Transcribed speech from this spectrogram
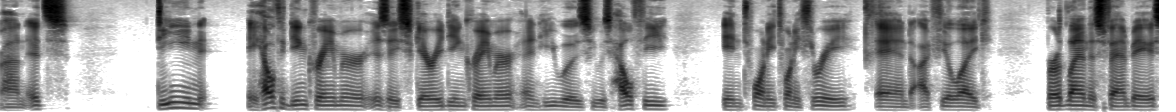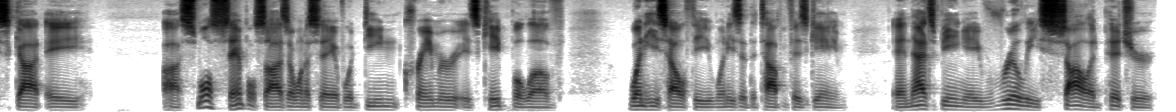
man. It's Dean, a healthy Dean Kremer is a scary Dean Kremer, and he was he was healthy in 2023, and I feel like Birdland, this fan base, got a, a small sample size. I want to say of what Dean Kremer is capable of when he's healthy, when he's at the top of his game, and that's being a really solid pitcher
